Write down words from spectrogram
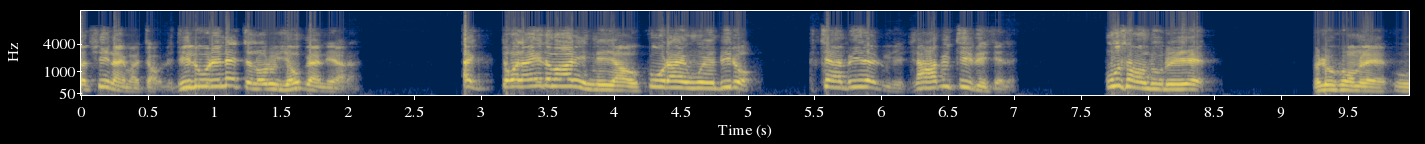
မဖြည့်နိုင်မှကြောက်တယ်ဒီလူတွေနဲ့ကျွန်တော်တို့ရုန်းကန်နေရတာအဲ့တော်လိုင်းသမားတွေနေရာကိုကိုယ်တိုင်ဝင်ပြီးတော့အကြံပေးတဲ့လူတွေလာပြီးကြည့်နေကြတယ်ဥဆောင်သူတွေရဲ့ဘယ်လိုခေါ်မလဲဟို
